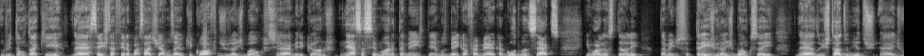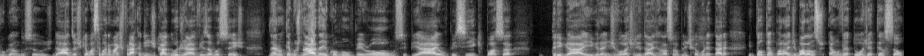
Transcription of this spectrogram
o Vitão estar tá aqui, né, sexta-feira passada tivemos aí o kickoff dos grandes bancos né, americanos. Nessa semana também temos Bank of America, Goldman Sachs e Morgan Stanley também disso três grandes bancos aí é, dos Estados Unidos é, divulgando seus dados. Acho que é uma semana mais fraca de indicadores, já avisa vocês. Né? Não temos nada aí como um payroll, um CPI, um PCI que possa trigar aí grande volatilidade em relação à política monetária. Então, temporada de balanço é um vetor de atenção.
